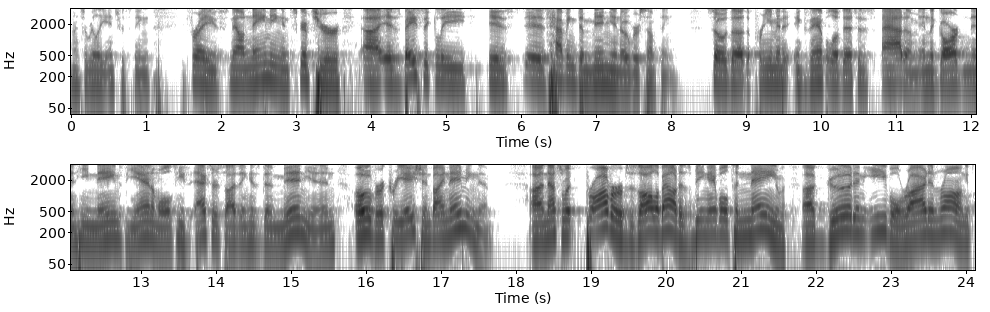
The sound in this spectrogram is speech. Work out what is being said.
That's a really interesting phrase. Now, naming in Scripture uh, is basically is, is having dominion over something. So the, the preeminent example of this is Adam in the garden and he names the animals. He's exercising his dominion over creation by naming them. Uh, and that's what Proverbs is all about, is being able to name uh, good and evil, right and wrong. It's,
